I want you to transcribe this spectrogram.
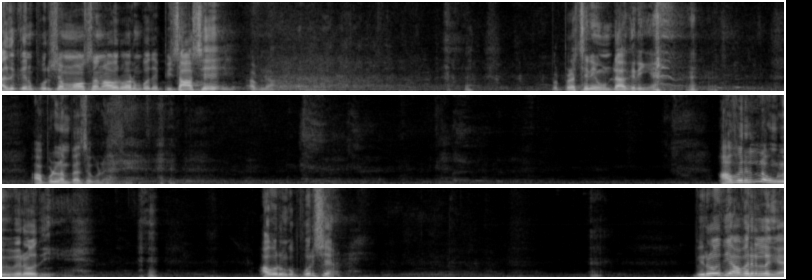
அதுக்குன்னு புருஷன் மோசன் அவர் வரும்போதே பிசாசே அப்படின்னா. இப்போ பிரச்சனையை உண்டாக்குறீங்க. அப்படிலாம் பேசக்கூடாது. அவர் இல்லை உங்களுக்கு விரோதி. அவர் உங்கள் புருஷன். விரோதி அவர் இல்லைங்க.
